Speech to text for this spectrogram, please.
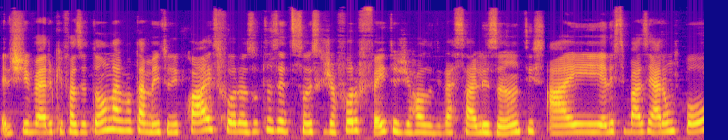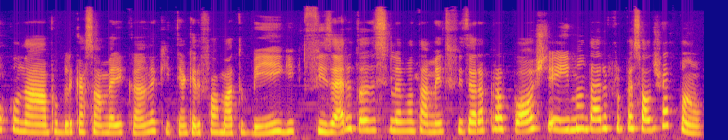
Eles tiveram que fazer todo um levantamento de quais foram as outras edições que já foram feitas de Rosa de Versalhes antes. Aí eles se basearam um pouco na publicação americana, que tem aquele formato big, fizeram todo esse levantamento, fizeram a proposta e aí mandaram pro pessoal do Japão.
